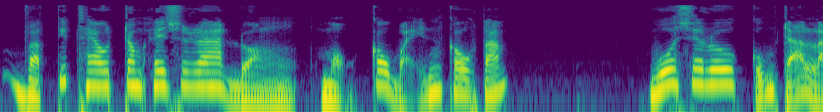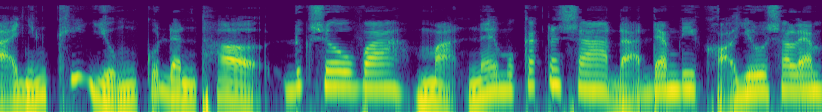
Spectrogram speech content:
Và tiếp theo trong Ezra đoạn 1 câu 7 đến câu 8. Vua Seru cũng trả lại những khí dụng của đền thờ Đức Sô Va mà Nebuchadnezzar đã đem đi khỏi Jerusalem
